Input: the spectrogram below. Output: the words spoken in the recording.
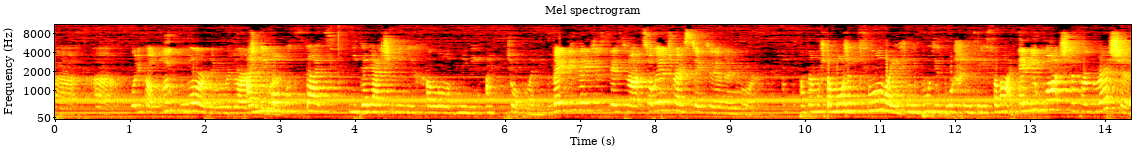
uh, uh, what do you call it, lukewarm in regards to они the word. могут стать не горячими, не холодными, а теплыми. Maybe they just it's not so interesting to them anymore. Потому что, может, слово их не будет больше интересовать. And you watch the progression,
